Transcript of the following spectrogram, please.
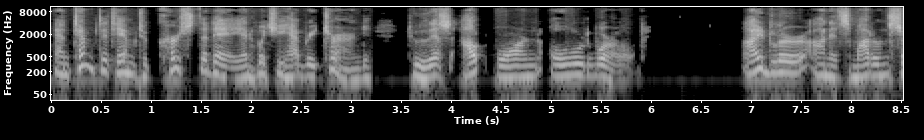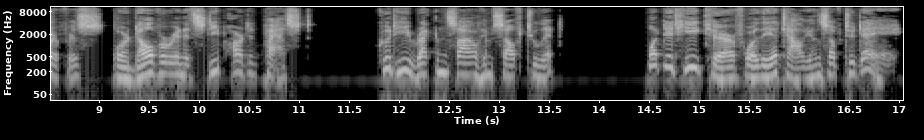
and tempted him to curse the day in which he had returned to this outworn old world. Idler on its modern surface, or delver in its deep-hearted past, could he reconcile himself to it? What did he care for the Italians of to day?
